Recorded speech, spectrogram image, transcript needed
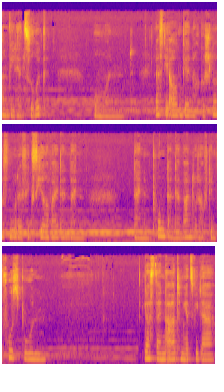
Komm wieder zurück und lass die Augen gerne noch geschlossen oder fixiere weiterhin deinen, deinen Punkt an der Wand oder auf dem Fußboden. Lass deinen Atem jetzt wieder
